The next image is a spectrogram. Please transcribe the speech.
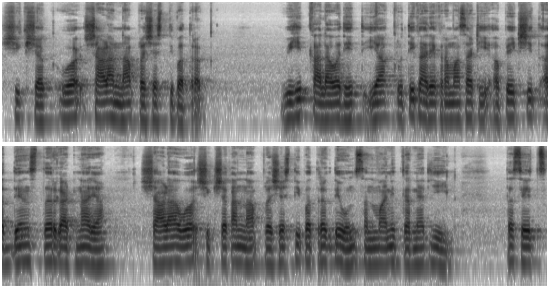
शिक्षक व शाळांना प्रशस्तीपत्रक विहित कालावधीत या कृती कार्यक्रमासाठी अपेक्षित अध्ययन स्तर गाठणाऱ्या शाळा व शिक्षकांना प्रशस्तीपत्रक देऊन सन्मानित करण्यात येईल. तसेच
